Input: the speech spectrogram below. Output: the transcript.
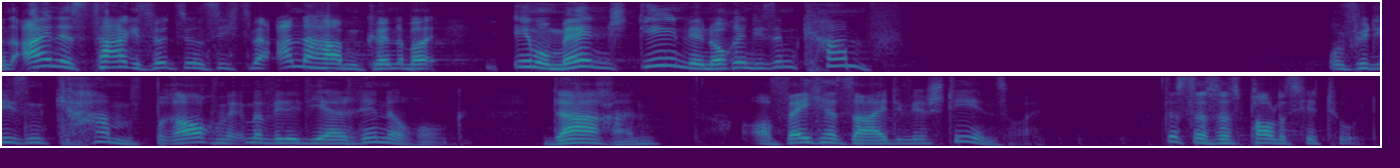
Und eines Tages wird sie uns nichts mehr anhaben können, aber im Moment stehen wir noch in diesem Kampf. Und für diesen Kampf brauchen wir immer wieder die Erinnerung daran, auf welcher Seite wir stehen sollen. Das ist das, was Paulus hier tut.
